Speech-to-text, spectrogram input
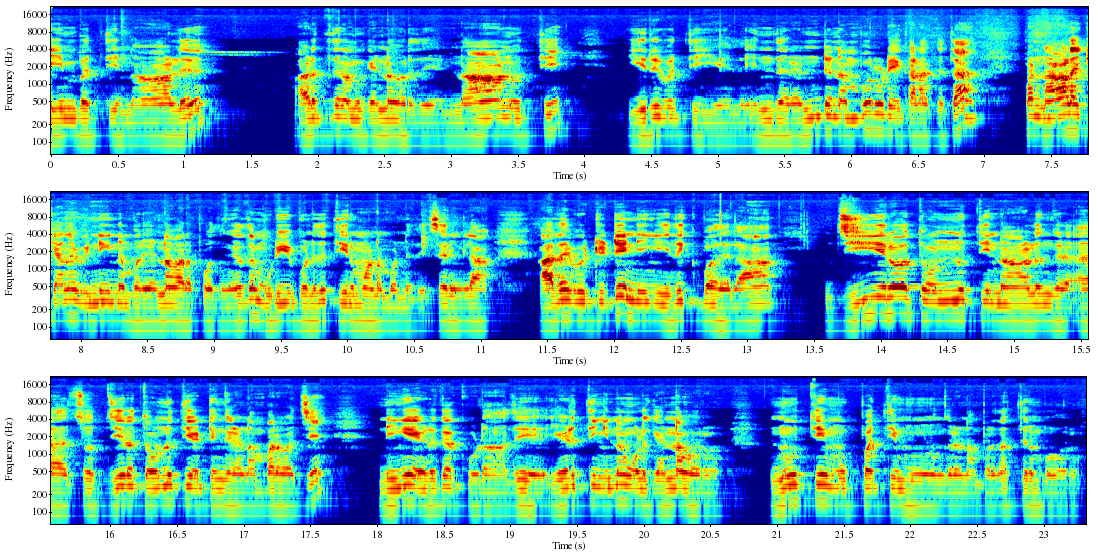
ஐம்பத்தி நாலு. அடுத்தது நமக்கு என்ன வருது? நானூற்றி இருபத்தி ஏழு. இந்த ரெண்டு நம்பருடைய கணக்கு தான் இப்போ நாளைக்கான வின்னிங் நம்பர் என்ன வரப்போகுதுங்கிறத முடிவு பண்ணுது தீர்மானம் பண்ணுது. சரிங்களா? அதை விட்டுட்டு நீங்கள் இதுக்கு பதிலாக ஜீரோ தொண்ணூற்றி நாலுங்கிற ஸோ ஜீரோ தொண்ணூற்றி எட்டுங்கிற நம்பரை வச்சு நீங்கள் எடுக்கக்கூடாது. எடுத்திங்கன்னா உங்களுக்கு என்ன வரும்? நூற்றி முப்பத்தி மூணுங்கிற நம்பர் தான் திரும்ப வரும்.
